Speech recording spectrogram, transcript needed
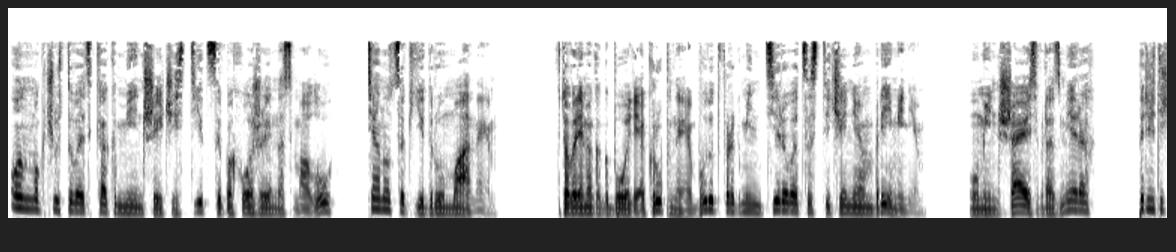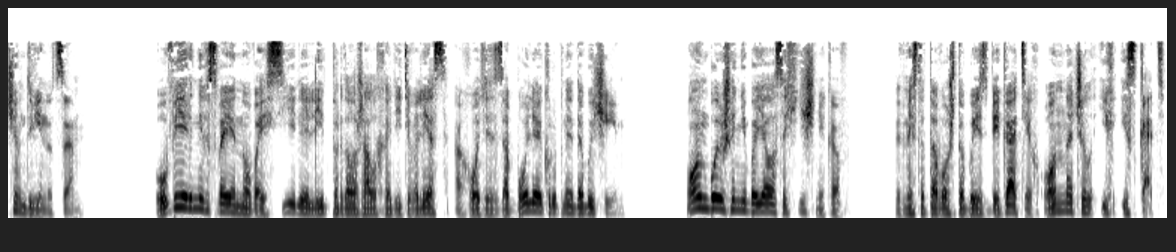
он мог чувствовать, как меньшие частицы, похожие на смолу, тянутся к ядру маны, в то время как более крупные будут фрагментироваться с течением времени, уменьшаясь в размерах, прежде чем двинуться. Уверенный в своей новой силе, Лид продолжал ходить в лес, охотясь за более крупной добычей. Он больше не боялся хищников. Вместо того, чтобы избегать их, он начал их искать.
